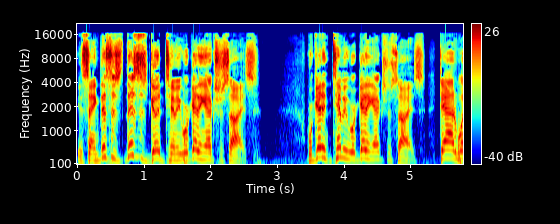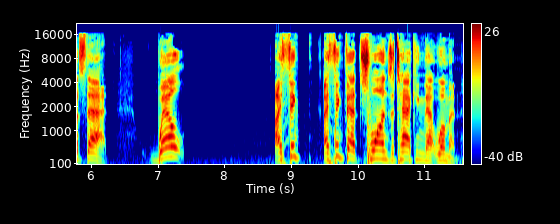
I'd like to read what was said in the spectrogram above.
You're saying, "This is this is good, Timmy. We're getting exercise. We're getting Timmy. We're getting exercise. Dad, what's that? Well, I think I think that swan's attacking that woman.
